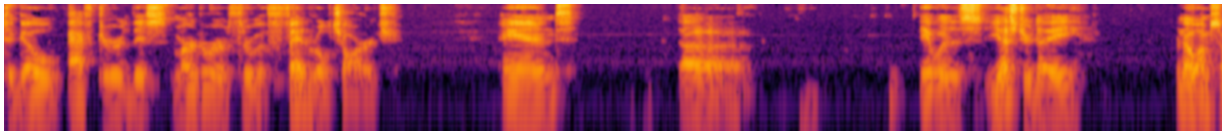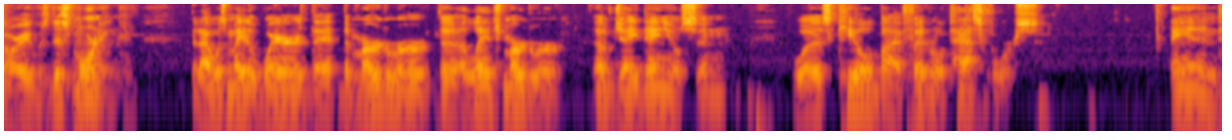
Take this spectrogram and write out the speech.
to go after this murderer through a federal charge. And uh, it was yesterday, or no, I'm sorry, it was this morning that I was made aware that the murderer, the alleged murderer of Jay Danielson, was killed by a federal task force and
